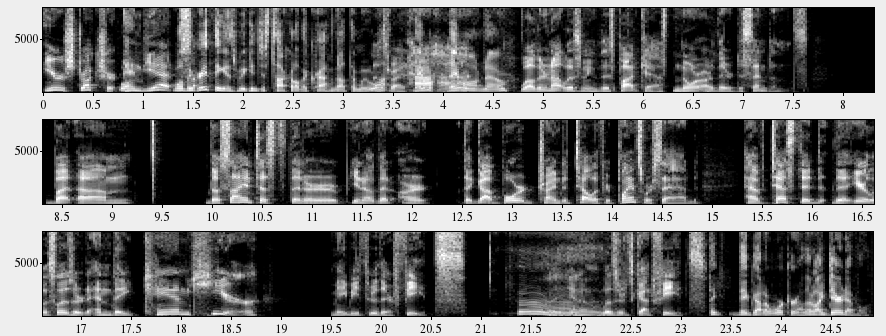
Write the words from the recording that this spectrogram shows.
ear structure, and yet, Well, the so- great thing is we can just talk all the crap about them we want. That's right. They, won't- ha. they won't know. Well, they're not listening to this podcast, nor are their descendants. But um, the scientists that are, you know, that are that got bored trying to tell if your plants were sad, have tested the earless lizard, and they can hear, maybe through their feet. You know, lizards got feet. They, they've got a workaround. They're like Daredevil.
